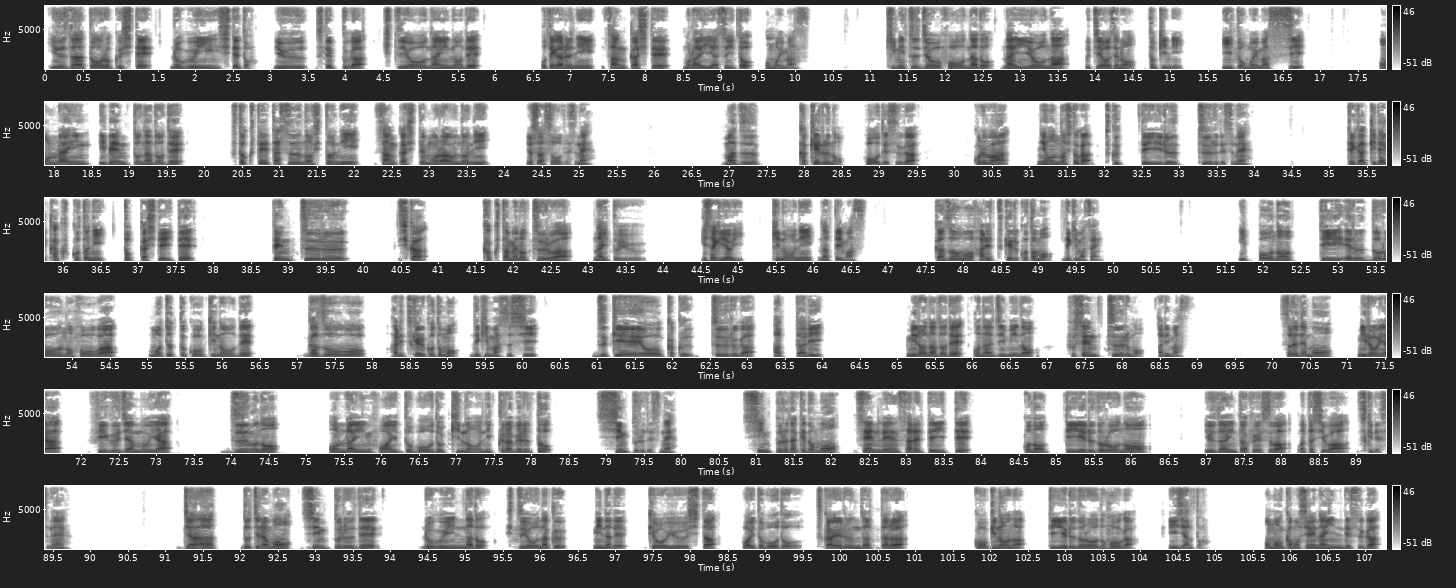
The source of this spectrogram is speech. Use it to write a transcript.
ユーザー登録して、ログインしてというステップが必要ないので、お手軽に参加してもらいやすいと思います。機密情報などないような打ち合わせの時にいいと思いますし、オンラインイベントなどで不特定多数の人に参加してもらうのに良さそうですね。まず、かけるの方ですが、これは日本の人が作っているツールですね。手書きで書くことに特化していて、ペンツールしか書くためのツールはないという潔い機能になっています。画像を貼り付けることもできません。一方の TL ドローの方はもうちょっと高機能で画像を貼り付けることもできますし、図形を書くツールがあったり、Miro などでおなじみの付箋ツールもあります。それでも Miro や FigJam や Zoom のオンラインホワイトボード機能に比べるとシンプルですね。シンプルだけども洗練されていて、この TL ドローのユーザーインターフェースは私は好きですね。じゃあ、どちらもシンプルでログインなど必要なくみんなで共有したホワイトボードを使えるんだったら、高機能な TL ドローの方がいいじゃんと思うかもしれないんですが、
